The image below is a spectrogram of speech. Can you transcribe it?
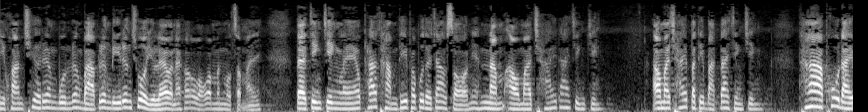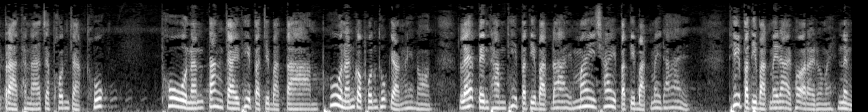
มีความเชื่อเรื่องบุญเรื่องบาปเรื่องดีเรื่องชั่วอยู่แล้วนะเขาก็บอกว่ามันหมดสมัย แต่จริง ๆ แล้วพระธรรมที่พระพุทธเจ้าสอนเนี่ยนำเอามาใช้ได้จริง ๆ เอามาใช้ปฏิบัติได้จริง ๆ ถ้าผู้ใดปรารถนาจะพ้นจากทุกข์ ผู้นั้นตั้งใจที่ปฏิบัติตาม ผู้นั้นก็พ้นทุกอย่างแน่นอน และเป็นธรรมที่ปฏิบัติได้ ไม่ใช่ปฏิบัติไม่ได้ ที่ปฏิบัติไม่ได้เพราะอะไรรู้ไหมหนึ่ง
